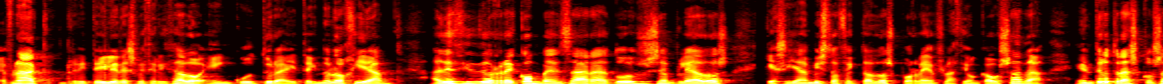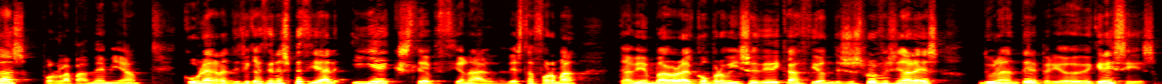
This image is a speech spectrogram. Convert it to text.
FNAC, retailer especializado en cultura y tecnología, ha decidido recompensar a todos sus empleados que se hayan visto afectados por la inflación causada, entre otras cosas por la pandemia, con una gratificación especial y excepcional. De esta forma, también valora el compromiso y dedicación de sus profesionales durante el periodo de crisis.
